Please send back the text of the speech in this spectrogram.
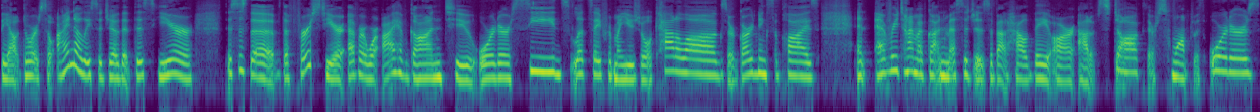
the outdoors. So I know, Lisa Jo, that this year, this is the the first year ever where I have gone to order seeds, let's say from my usual catalogs or gardening supplies. And every time I've gotten messages about how they are out of stock, they're swamped with orders,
